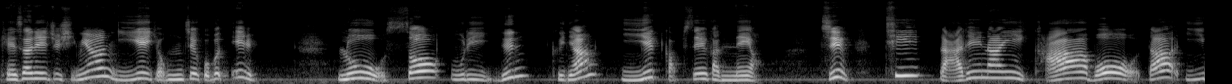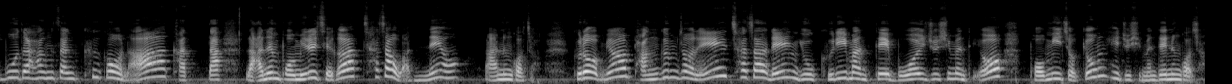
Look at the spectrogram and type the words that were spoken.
계산해 주시면 2의 0제곱은 1 로서 우리는 그냥 2의 값을 갖네요. 즉 t 라는 아이가 뭐다 2보다 항상 크거나 같다 라는 범위를 제가 찾아왔네요. 라는 거죠. 그러면 방금 전에 찾아낸 요 그림한테 뭐 해주시면 돼요? 범위 적용해 주시면 되는 거죠.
